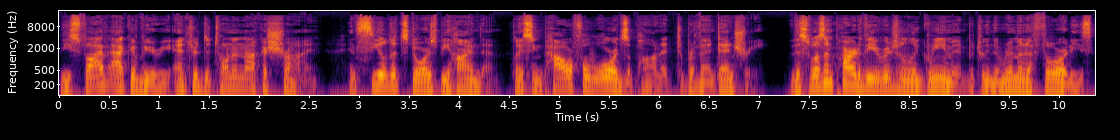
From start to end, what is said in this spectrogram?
these five Akaviri entered the Tonanaka shrine and sealed its doors behind them, placing powerful wards upon it to prevent entry. This wasn't part of the original agreement between the Rimmen authorities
